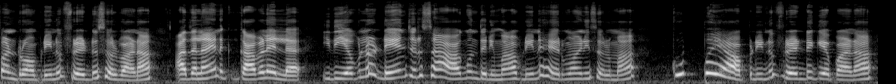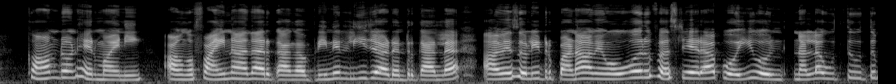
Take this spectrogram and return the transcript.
பண்ணுறோம் அப்படின்னு ஃப்ரெட்டு சொல்வானா? அதெல்லாம் எனக்கு கவலை இல்லை. இது எவ்வளோ டேஞ்சரஸாக ஆகும் தெரியுமா? அப்படின்னு ஹெர்மாயினி சொல்லுமா. குப்பையா? அப்படின்னு ஃப்ரெட்டு கேட்பானா காம் டவுன் ஹெர்மாயினி அவங்க ஃபைனாக தான் இருக்காங்க அப்படின்னு லீ ஜார்டன் இருக்கான்ல அவன் சொல்லிட்டு இருப்பானா. அவன் ஒவ்வொரு ஃபர்ஸ்ட் இயராக போய் நல்லா உத்து உத்து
